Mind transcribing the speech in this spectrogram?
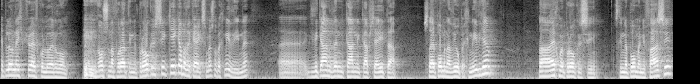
και πλέον έχει πιο εύκολο έργο όσον αφορά την πρόκριση και η ΚΑΠΑ 16 μέσα στο παιχνίδι είναι. Ε, ειδικά αν δεν κάνει κάποια ήττα στα επόμενα δύο παιχνίδια. Θα έχουμε πρόκριση στην επόμενη φάση.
